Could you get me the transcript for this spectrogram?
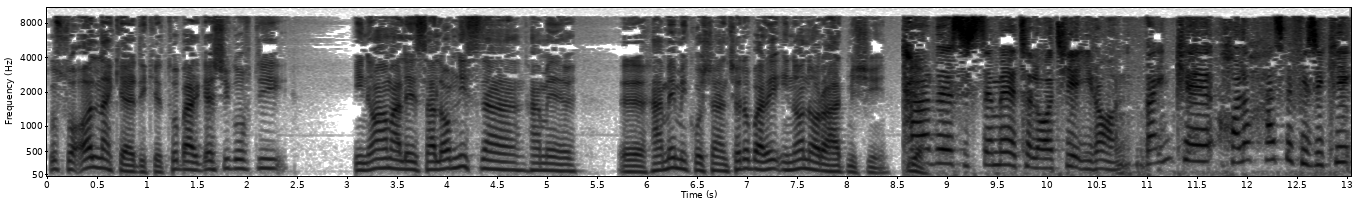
تو سوال نکردی که تو برگشتی گفتی اینا هم علیه السلام نیستن همه همه می‌کشن چرا برای اینا ناراحت میشین؟ کرد سیستم اطلاعاتی ایران و اینکه حالا حذف فیزیکی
